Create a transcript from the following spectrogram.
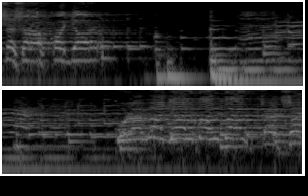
kojor kurang ajar Bambang kaca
